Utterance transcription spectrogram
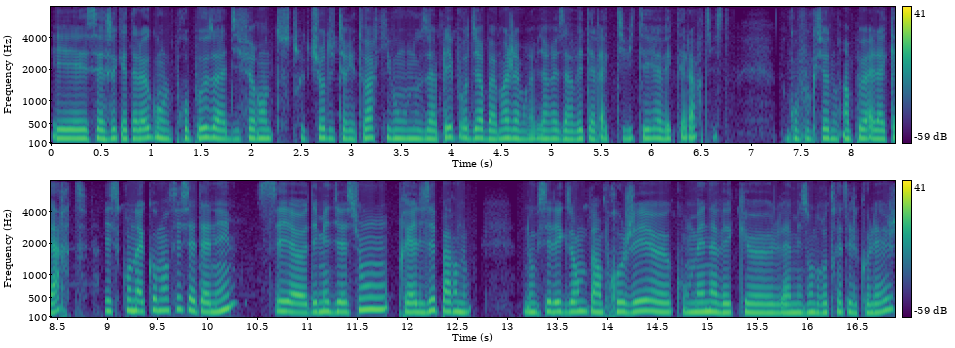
Et c'est ce catalogue, on le propose à différentes structures du territoire qui vont nous appeler pour dire bah moi j'aimerais bien réserver telle activité avec tel artiste. Donc on fonctionne un peu à la carte. Et ce qu'on a commencé cette année, c'est euh, des médiations réalisées par nous. Donc c'est l'exemple d'un projet euh, qu'on mène avec euh, la maison de retraite et le collège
